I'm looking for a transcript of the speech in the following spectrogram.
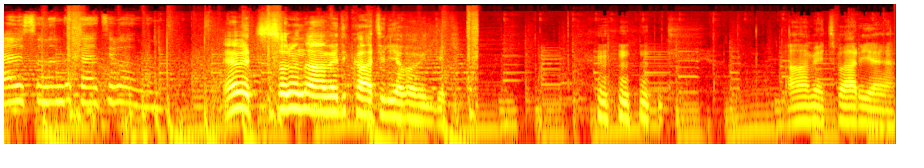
Abi sonunda katil oldum. Evet sonunda Ahmet'i katil yapabildik. Ahmet var ya.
